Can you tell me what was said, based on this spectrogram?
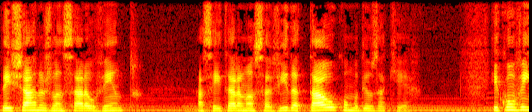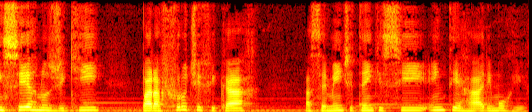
deixar-nos lançar ao vento, aceitar a nossa vida tal como Deus a quer e convencer-nos de que, para frutificar, a semente tem que se enterrar e morrer.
